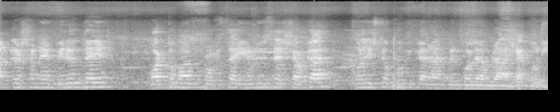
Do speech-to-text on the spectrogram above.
আগ্রাসনের বিরুদ্ধে বর্তমান প্রফেসর ইউনুসের সরকার বলিষ্ঠ ভূমিকা রাখবেন বলে আমরা আশা করি।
